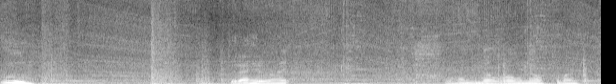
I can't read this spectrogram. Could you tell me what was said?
Mm. Did I hit right? Oh no, oh no, come on.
